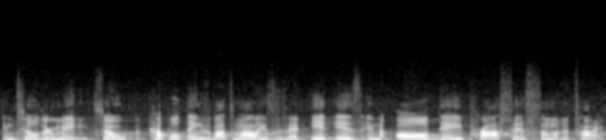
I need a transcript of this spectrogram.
until they're made. So, a couple things about tamales is that it is an all day process some of the time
